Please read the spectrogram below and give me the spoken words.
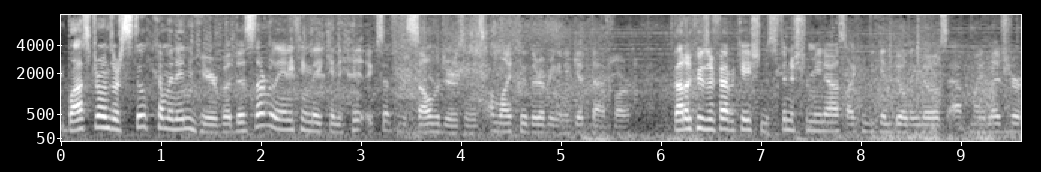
Blast drones are still coming in here, but there's not really anything they can hit except for the salvagers, and it's unlikely they're ever going to get that far. Battlecruiser fabrication is finished for me now, so I can begin building those at my leisure.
